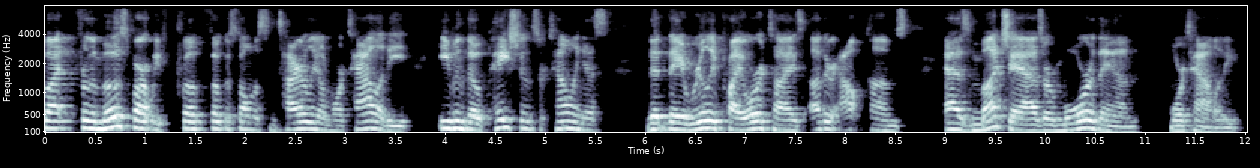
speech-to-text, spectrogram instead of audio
but for the most part, we've fo- focused almost entirely on mortality, even though patients are telling us that they really prioritize other outcomes as much as or more than mortality.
